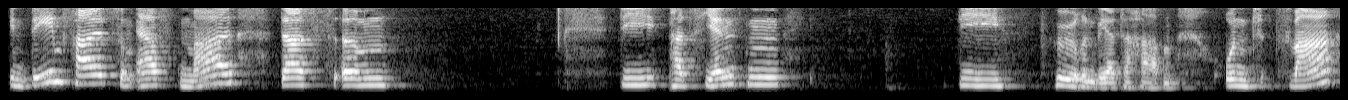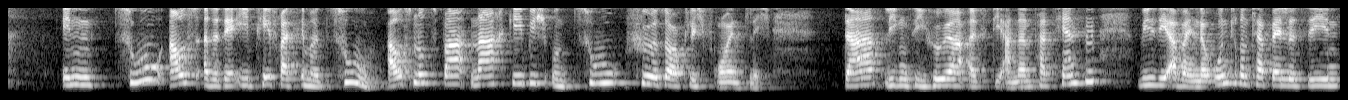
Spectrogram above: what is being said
in dem Fall zum ersten Mal, dass ähm, die Patienten die höheren Werte haben. Und zwar in zu aus, also der IP fragt immer zu ausnutzbar nachgiebig und zu fürsorglich freundlich. Da liegen sie höher als die anderen Patienten, wie Sie aber in der unteren Tabelle sehen,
